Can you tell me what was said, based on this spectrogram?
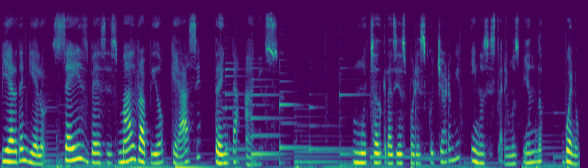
pierden hielo seis veces más rápido que hace 30 años. Muchas gracias por escucharme y nos estaremos viendo, bueno,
